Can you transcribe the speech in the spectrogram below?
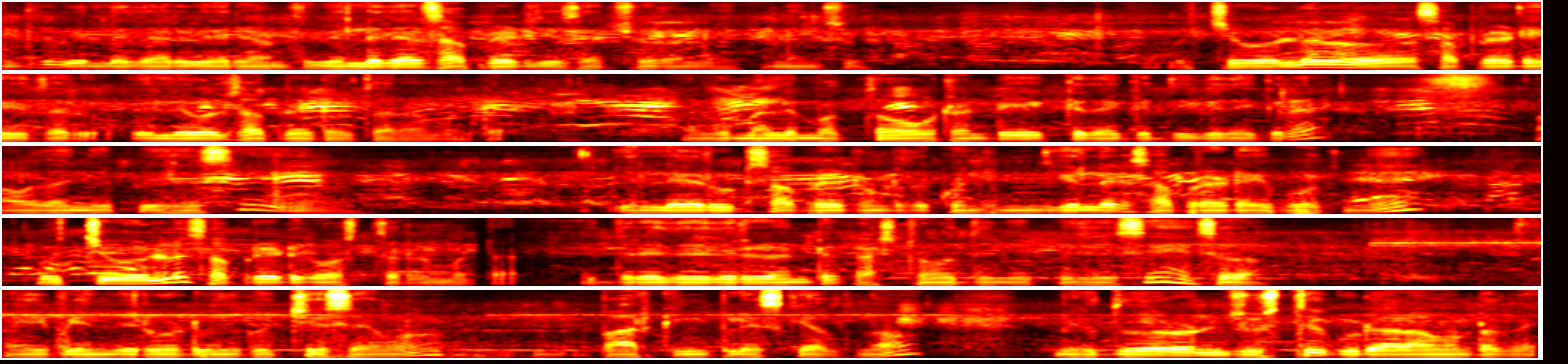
ఉంటుంది వెళ్ళేదారి వేరే ఉంటుంది. వెళ్ళేదారి సపరేట్ చేశారు చూడండి ఇక్కడి నుంచి. వచ్చేవాళ్ళు సపరేట్ అవుతారు వెళ్ళేవాళ్ళు సపరేట్ అవుతారు అనమాట అంటే మళ్ళీ మొత్తం ఒకటంటే ఎక్కే దగ్గర దిగే దగ్గర అవదని చెప్పేసి వెళ్ళే రూట్ సపరేట్ ఉంటుంది. కొంచెం ముందుకు వెళ్ళాక సపరేట్ అయిపోతుంది. వచ్చేవాళ్ళు సపరేట్గా వస్తారనమాట. ఇద్దరు ఎదురెదురు అంటే కష్టం అవుతుందని చెప్పేసి సో అయిపోయింది. రోడ్డు మీదకి వచ్చేసాము. పార్కింగ్ ప్లేస్కి వెళ్తున్నాం. మీకు దూరం చూస్తే గుడి అలా ఉంటుంది.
